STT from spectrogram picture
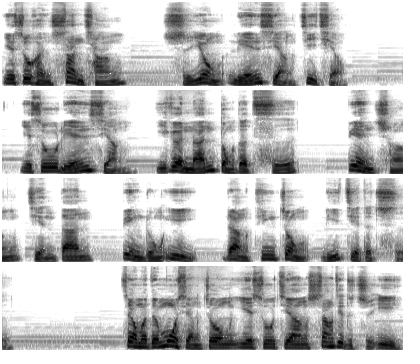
耶稣很擅长使用联想技巧。耶稣联想一个难懂的词，变成简单。并容易让听众理解的词，在我们的默想中，耶稣将上帝的旨意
